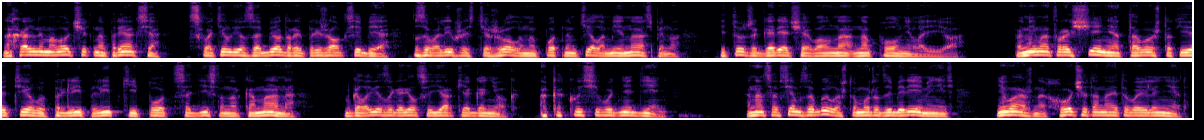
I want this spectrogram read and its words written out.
Нахальный молодчик напрягся, схватил ее за бедра и прижал к себе, завалившись тяжелым и потным телом ей на спину, и тут же горячая волна наполнила ее. Помимо отвращения от того, что к ее телу прилип липкий пот садиста-наркомана, в голове загорелся яркий огонек. А какой сегодня день? Она совсем забыла, что может забеременеть, неважно, хочет она этого или нет.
